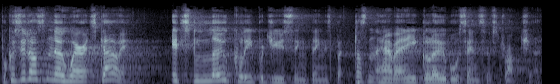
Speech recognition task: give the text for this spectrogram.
because it doesn't know where it's going. It's locally producing things, but doesn't have any global sense of structure.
